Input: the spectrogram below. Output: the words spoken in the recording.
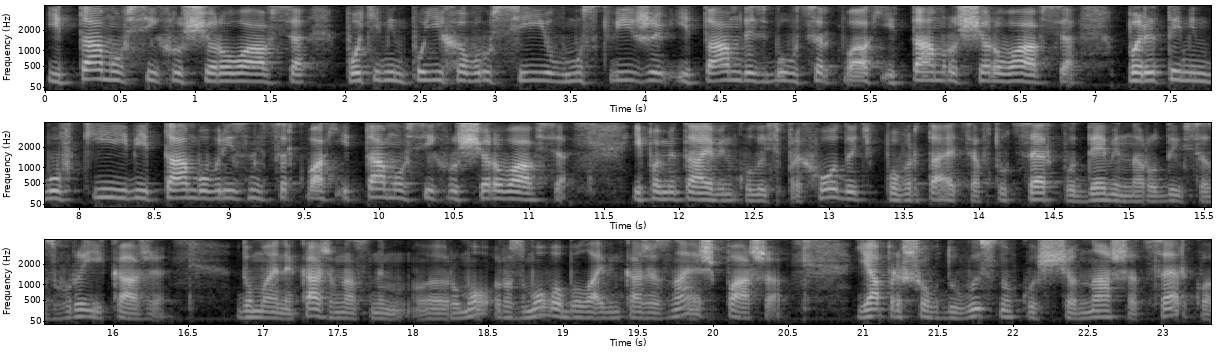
і там у всіх розчарувався. Потім він поїхав в Росію, в Москві жив, і там десь був в церквах, і там розчарувався. Перед тим він був в Києві, там був в різних церквах, і там у всіх розчарувався. І пам'ятаю, він колись приходить, повертається в ту церкву, де він народився згори, і каже. До мене каже, в нас з ним е, розмова була. Він каже: Знаєш, Паша, я прийшов до висновку, що наша церква,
